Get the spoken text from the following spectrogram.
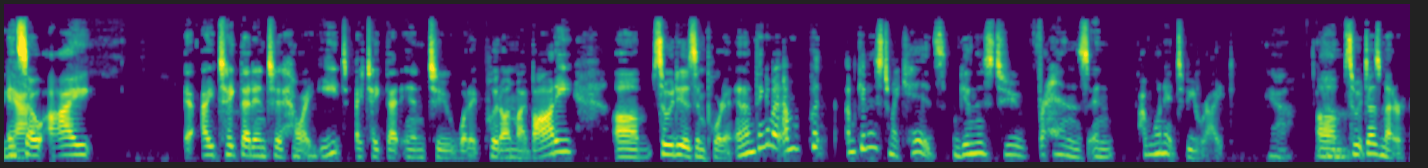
And so I I take that into how I eat. I take that into what I put on my body. Um, so it is important. And I'm thinking about I'm put I'm giving this to my kids. I'm giving this to friends, and I want it to be right. Yeah. Um, Yeah. So it does matter.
